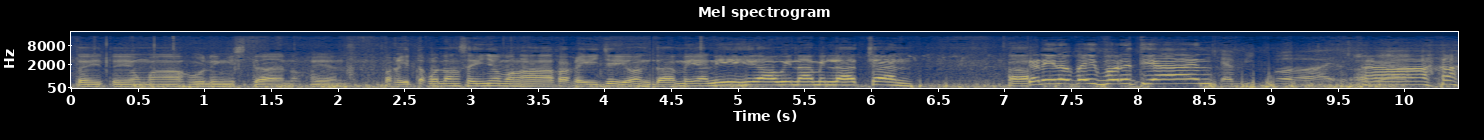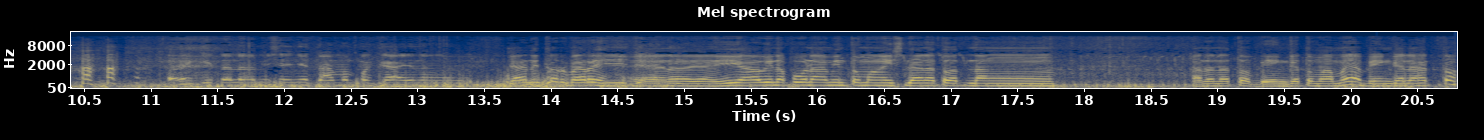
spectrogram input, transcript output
Ito, ito yung mga huling isda, ano, ayan. Pakita ko lang sa inyo mga ka-KJ, oh, ang dami yan. Ihihawin namin lahat yan. Ah, kanino favorite yan? Chubby boy. Ah, Pakikita namin sa inyo tamang pagkain ng janitor pare. Ayan, oh, ayan. Ihihawin na po namin itong mga isda na to at ng ano na to, benga to mamaya, benga lahat to.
